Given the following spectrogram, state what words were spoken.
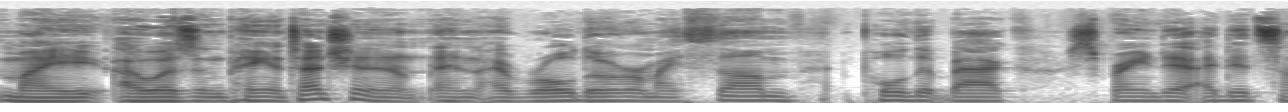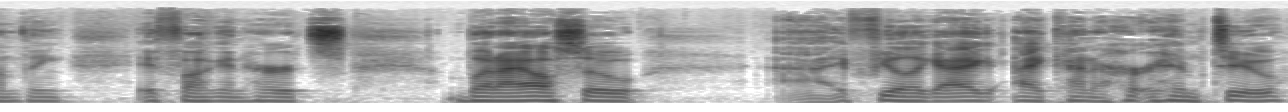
my I wasn't paying attention and, and, I rolled over my thumb, pulled it back, sprained it. I did something. It fucking hurts. But I also I feel like I, I kind of hurt him too.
